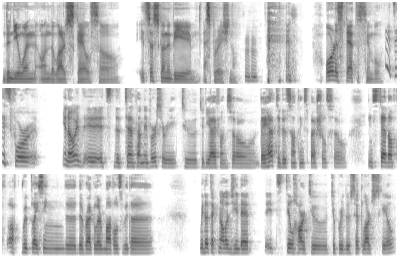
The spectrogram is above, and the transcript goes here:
the new one on the large scale, so it's just going to be aspirational mm-hmm. or a status symbol. It's it's for you know it, it's the 10th anniversary to to the iPhone, so they had to do something special. So instead of of replacing the the regular models with a with a technology that it's still hard to to produce at large scale,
